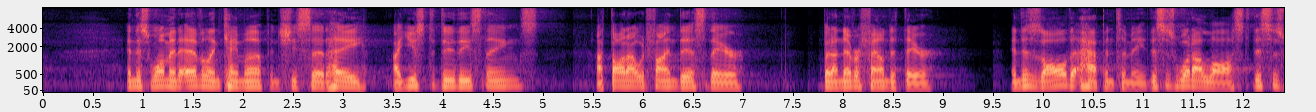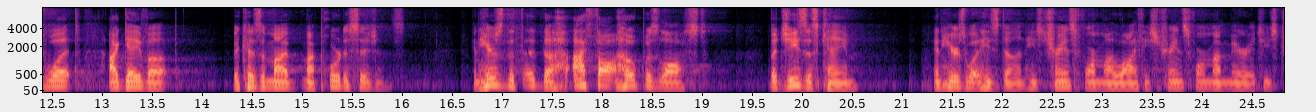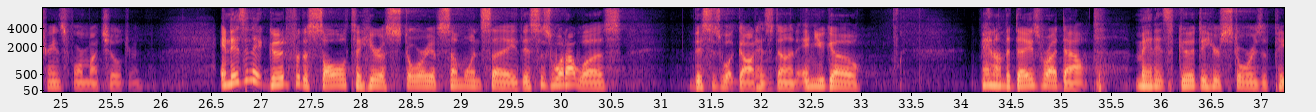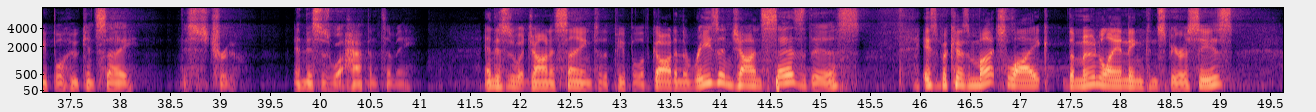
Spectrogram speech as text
And this woman, Evelyn, came up and she said, Hey, I used to do these things. I thought I would find this there, but I never found it there. And this is all that happened to me. This is what I lost. This is what I gave up because of my, my poor decisions. And here's the, the I thought hope was lost, but Jesus came and here's what he's done He's transformed my life, he's transformed my marriage, he's transformed my children. And isn't it good for the soul to hear a story of someone say, This is what I was, this is what God has done? And you go, Man, on the days where I doubt, man, it's good to hear stories of people who can say, This is true, and this is what happened to me. And this is what John is saying to the people of God. And the reason John says this is because, much like the moon landing conspiracies,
